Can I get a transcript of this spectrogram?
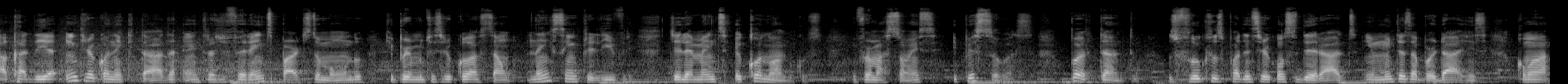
a cadeia interconectada entre as diferentes partes do mundo que permite a circulação nem sempre livre de elementos econômicos, informações e pessoas. Portanto, os fluxos podem ser considerados em muitas abordagens como a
